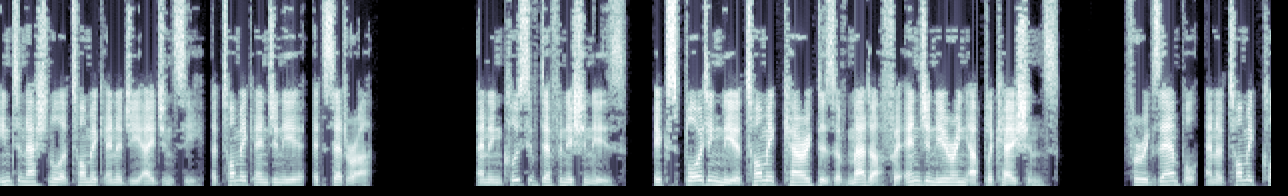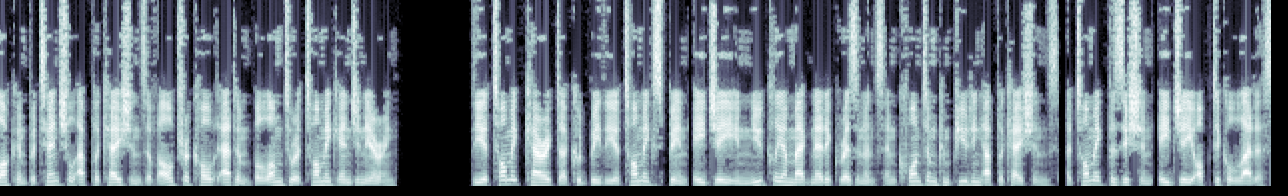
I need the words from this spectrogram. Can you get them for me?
International Atomic Energy Agency, atomic engineer, etc. An inclusive definition is, "...exploiting the atomic characters of matter for engineering applications." For example, an atomic clock and potential applications of ultra-cold atom belong to atomic engineering. The atomic character could be the atomic spin e.g. in nuclear magnetic resonance and quantum computing applications, atomic position e.g. optical lattice,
